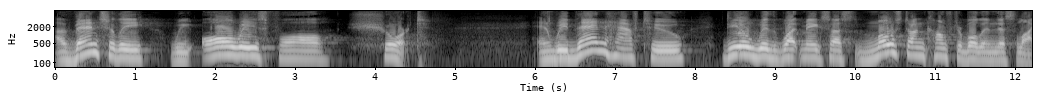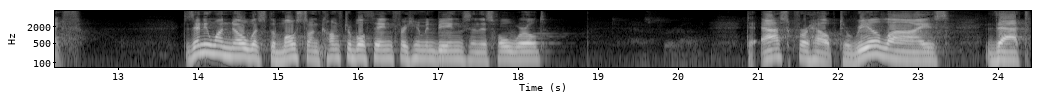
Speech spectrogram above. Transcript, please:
Eventually, we always fall short. And we then have to deal with what makes us most uncomfortable in this life does anyone know what's the most uncomfortable thing for human beings in this whole world? To ask for help, to realize that,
